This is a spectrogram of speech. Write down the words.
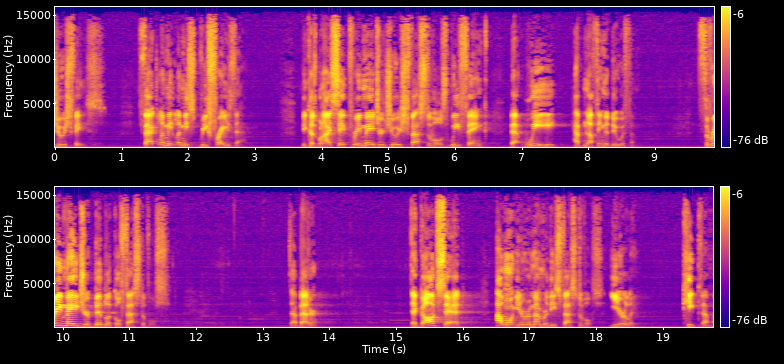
Jewish feasts. In fact, let me, let me rephrase that. Because when I say three major Jewish festivals, we think that we have nothing to do with them. Three major biblical festivals. Is that better? That God said, I want you to remember these festivals yearly. Keep them.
